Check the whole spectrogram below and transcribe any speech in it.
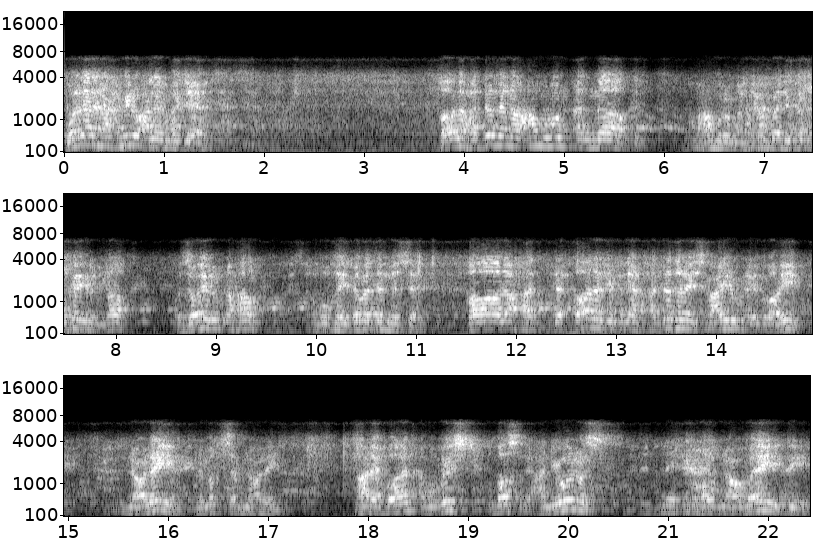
ولا نحمله على المجال. قال حدثنا عمرو الناقل عمر بن محمد بن كير الناقل وزهير بن حرب أبو خيثمة النساء. قال, حد قال الإبنان حدثنا إسماعيل بن إبراهيم بن علي بن مقسى بن علي. قال إخوان أبو بس البصري عن يونس ابن عبيد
